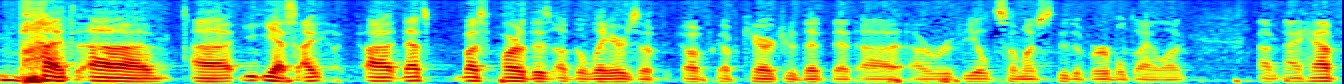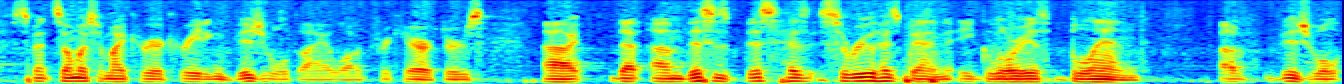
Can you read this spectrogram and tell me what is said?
But uh, uh, yes, I, uh, that's that's part of, this, of the layers of, of, of character that that uh, are revealed so much through the verbal dialogue. Um, I have spent so much of my career creating visual dialogue for characters uh, that um, this is this has Saru has been a glorious blend of visual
